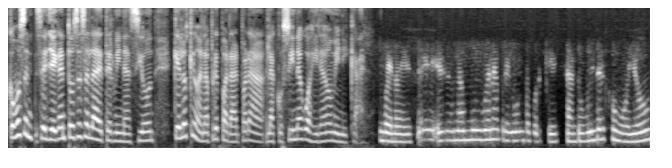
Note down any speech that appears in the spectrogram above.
¿Cómo se, se llega entonces a la determinación? ¿Qué es lo que van a preparar para la cocina guajira dominical? Bueno, esa es una muy buena pregunta porque tanto Wilder como yo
